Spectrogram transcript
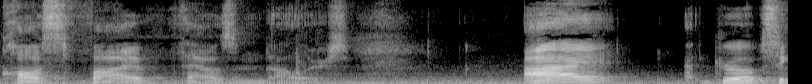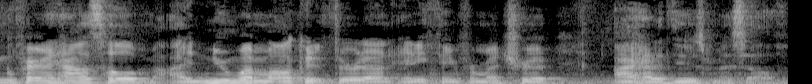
cost five thousand dollars. I grew up single parent household. I knew my mom couldn't throw down anything for my trip. I had to do this myself.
